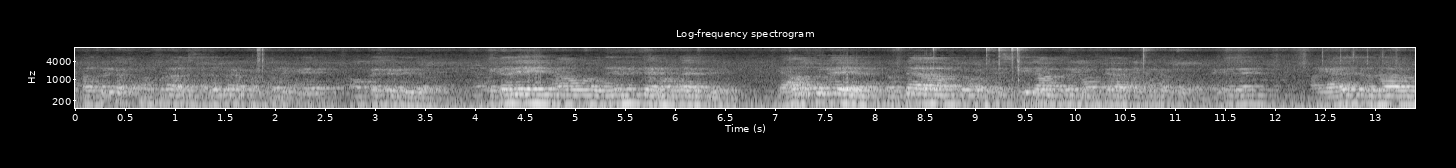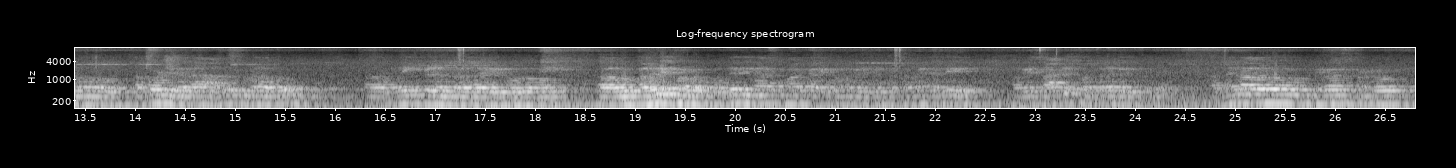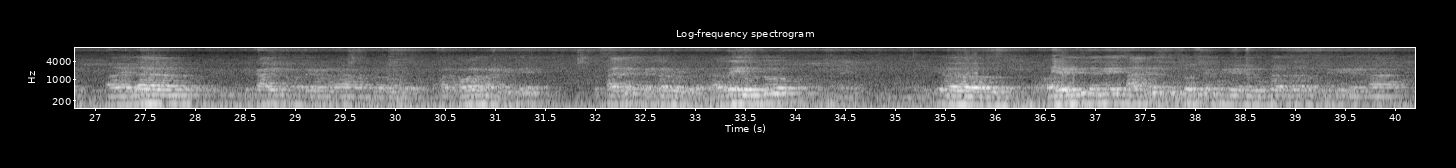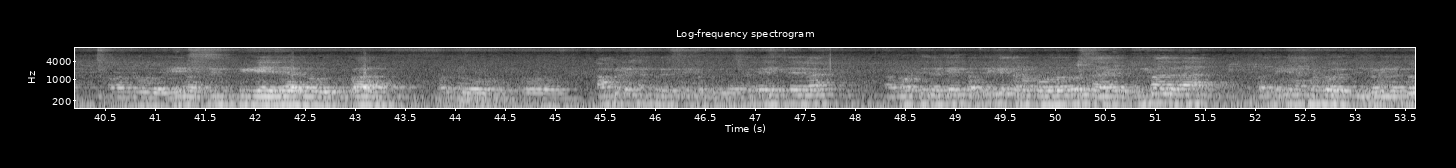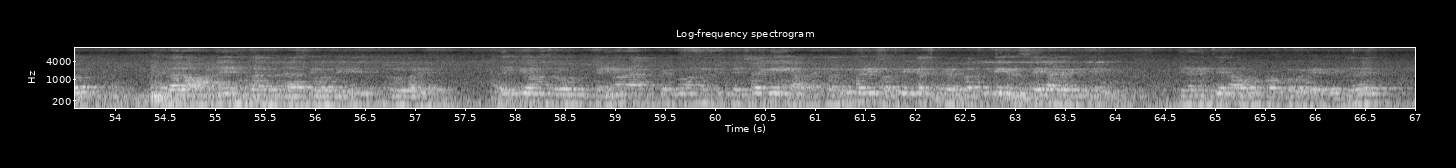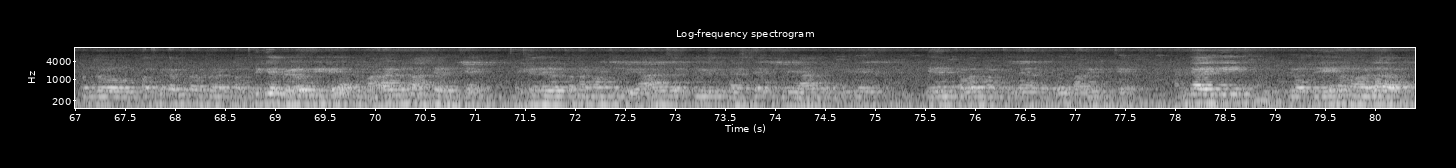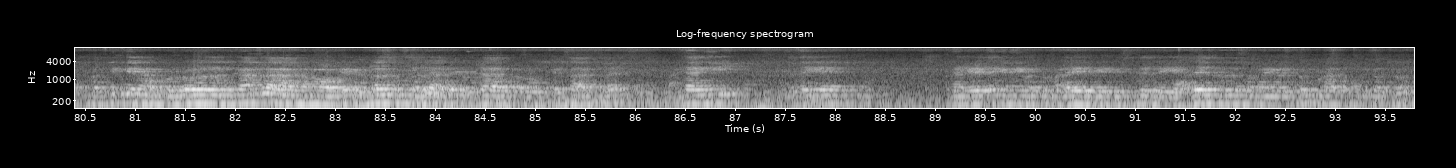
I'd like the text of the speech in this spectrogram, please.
ಪತ್ರಕರ್ತರು ಕೂಡ ಸದುಪಯೋಗ ಪಡ್ಕೊಳ್ಳಿಕ್ಕೆ ಅವಕಾಶಗಳಿದೆ ಯಾಕಂದ್ರೆ ನಾವು ದಿನನಿತ್ಯ ನೋಡ್ತಾ ಇರ್ತೀವಿ. ಯಾವತ್ತೂ ದೊಡ್ಡ ಒಂದು ರಿಸ್ಕ್ ಜವಾಬ್ದಾರಿ ಮಾತ್ರ ಪತ್ರಕರ್ತರು ಯಾಕಂದ್ರೆ ಯಾವುದೇ ಥರದ ಒಂದು ಸಪೋರ್ಟ್ ಇರಲ್ಲ, ಆದರೂ ಕೂಡ ಅವರು ಬೈಕ್ಗಳಲ್ಲಿ ಇರ್ಬೋದು ಅವರು ಕವರೇಜ್ ಮಾಡಬೇಕು ಒಂದೇ ದಿನ ಸುಮಾರು ಕಾರ್ಯಕ್ರಮಗಳಿದ್ದಂಥ ಸಮಯದಲ್ಲಿ ಅವರಿಗೆ ಸಾಕಷ್ಟು ಒತ್ತಡಗಳಿರ್ತದೆ ಅದನ್ನೆಲ್ಲ ಅವರು ನಿರ್ವಹಿಸ್ಕೊಂಡು ಆ, ಎಲ್ಲ ಕಾರ್ಯಕ್ರಮಗಳನ್ನ ಒಂದು ಕವರ್ ಮಾಡಲಿಕ್ಕೆ ಸಾಕಷ್ಟು ಕೆಲಸ ಕೊಡ್ತಾರೆ ಆದರೆ ಇವತ್ತು ಅವ್ರು ಹೇಳ್ತಿದ್ದಂಗೆ ಸಾಕಷ್ಟು ಸೋಷಿಯಲ್ ಮೀಡಿಯಾದ ಮುಖಾಂತರ ಪತ್ರಿಕೆಗಳನ್ನ ಒಂದು ಏನು ಪ್ರಿಂಟ್ ಮೀಡಿಯಾ ಇದೆ ಅದು ತುಂಬಾ ಒಂದು ಕಾಂಪಿಟೇಷನ್ ಪರಿಸ್ಥಿತಿ ಬಂದಿದೆ. ಯಾಕಂದ್ರೆ ಹಿಂದೆ ಎಲ್ಲ ನಾವು ನೋಡ್ತಿದ್ದಂಗೆ ಪತ್ರಿಕೆ ತಗೊಂಡು ಹೋದವರು ಸಹ ತುಂಬಾ ಜನ ಪತ್ರಿಕೆನ ಕೊಂಡು ಹೋಗ್ತಿದ್ರು ಇವತ್ತು ಎಲ್ಲರೂ ಆನ್ಲೈನ್ ಮುಖಾಂತರ ಜಾಸ್ತಿ ಓದಲಿಕ್ಕೆ ಶುರು ಮಾಡಿದ್ರು ಅದಕ್ಕೆ ಒಂದು ಕಡಿವಾಣ ಹಾಕಬೇಕು ಅನ್ನೋದಕ್ಕಿಂತ ಹೆಚ್ಚಾಗಿ ಅದನ್ನ ಕಮ್ಮಿ ಮಾಡಿ ಪತ್ರಿಕೆ ಪತ್ರಿಕೆಗಳು ಸೇಲ್ ಆಗೋ ರೀತಿಯಲ್ಲಿ ದಿನನಿತ್ಯ ನಾವು ನೋಡ್ಕೋಬೇಕಾಗಿದೆ. ಇದ್ರೆ ಒಂದು ಪತ್ರಿಕಾ ಪತ್ರಿಕೆ ಬೆಳವಣಿಗೆ ಅದು ಮಾರಾಟನೂ ಅಷ್ಟೇ ಮುಖ್ಯ. ಯಾಕಂದ್ರೆ ಇವತ್ತು ನಾವು ನೋಡ್ತಿದ್ವಿ, ಯಾರು ಸರ್ಟಿಫಿಕೇಟ್ ಜಾಸ್ತಿ ಆಗ್ತದೆ, ಯಾರು ಪತ್ರಿಕೆ ಏನೇನು ಕವರ್ ಮಾಡ್ತಿದೆ ಅನ್ನೋದು ಭಾರಿ ಮುಖ್ಯ. ಹಂಗಾಗಿ ಇವತ್ತು ಏನು ನಾವೆಲ್ಲ ಪತ್ರಿಕೆ ನಾವು ಕೊಂಡೋಗೋದ್ರ ಮುಖಾಂತರ ನಮ್ಮ ಅವ್ರಿಗೆ ಬೆಂಬಲ ಸಿಗ್ತದೆ ಅದೇ ದೊಡ್ಡ ಕೆಲಸ ಆಗ್ತದೆ. ಹಂಗಾಗಿ ಜೊತೆಗೆ ನಾನು ಹೇಳ್ತೇನೆ ಇವತ್ತು ಮಳೆ ಇರಲಿ ಬಿಸಿಲಿರಲಿ ಯಾವುದೇ ಥರದ ಸಮಯಗಳಿಗೂ ಕೂಡ ಪತ್ರಿಕರ್ತರು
